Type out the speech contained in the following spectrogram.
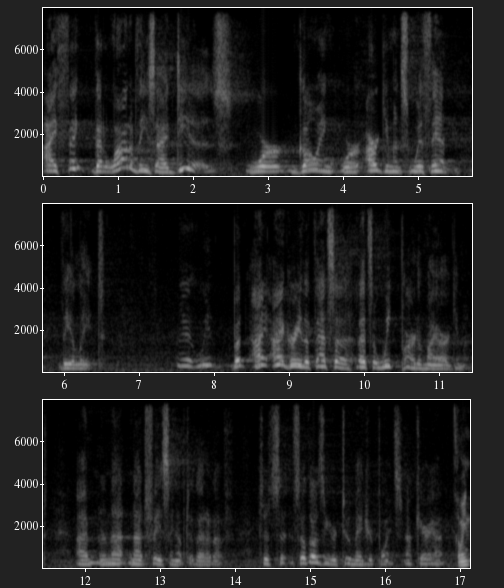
I think that a lot of these ideas were going, were arguments within the elite. We, but I, I agree that that's a, that's a weak part of my argument. I'm not, not facing up to that enough. So, so, so those are your two major points. Now carry on. I mean,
